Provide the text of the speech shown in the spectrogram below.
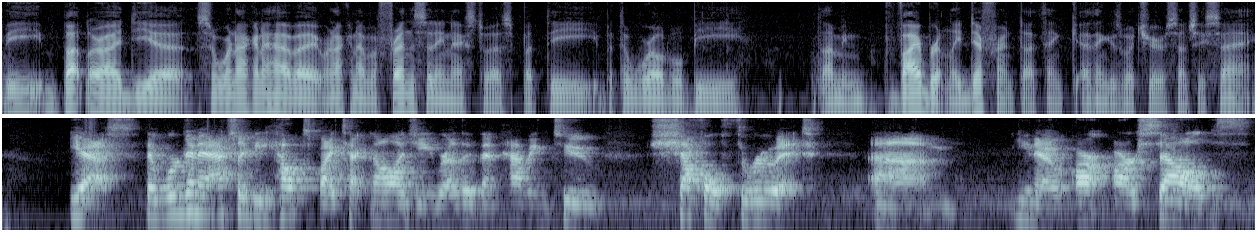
the butler idea. So we're not going to have a we're not going to have a friend sitting next to us, but the but the world will be, I mean, vibrantly different. I think I think is what you're essentially saying. Yes, that we're going to actually be helped by technology rather than having to shuffle through it, um, you know, our, ourselves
